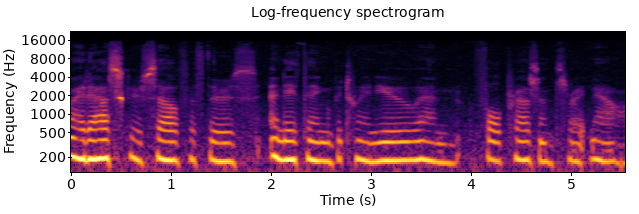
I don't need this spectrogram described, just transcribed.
Might ask yourself if there's anything between you and full presence right now.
